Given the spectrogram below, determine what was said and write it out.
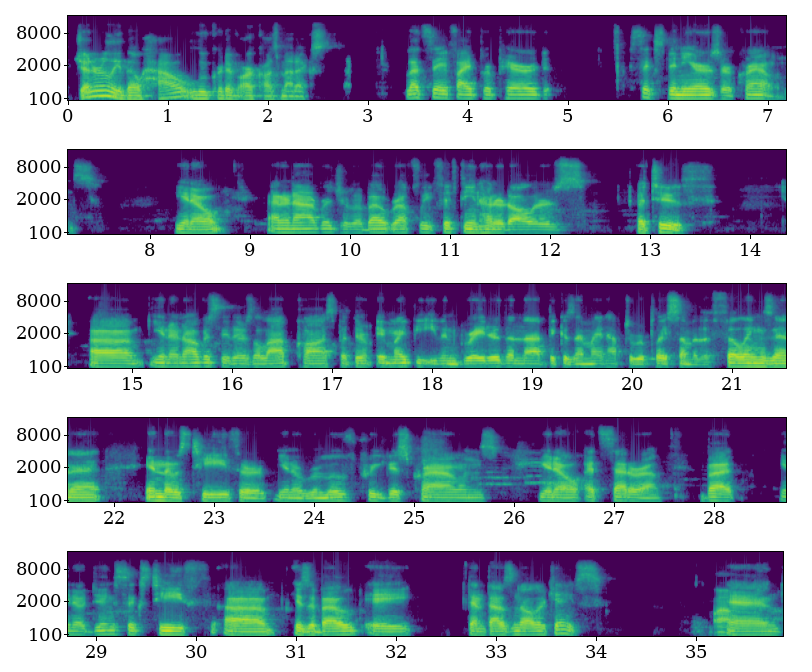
Generally, though, how lucrative are cosmetics? Let's say if I prepared six veneers or crowns, you know, at an average of about roughly $1,500 a tooth. Um, you know, and obviously there's a lab cost, but there it might be even greater than that because I might have to replace some of the fillings in it, in those teeth, or you know, remove previous crowns, you know, etc. But you know, doing six teeth uh, is about a ten thousand dollar case, wow. and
